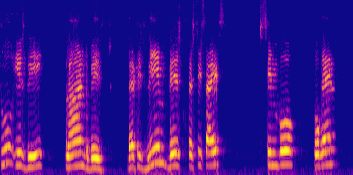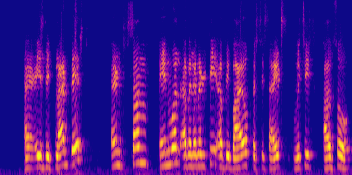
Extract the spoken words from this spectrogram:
two is the plant-based, that is neem-based pesticides. Cymbopogon uh, is the plant-based, and some annual availability of the biopesticides, which is also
